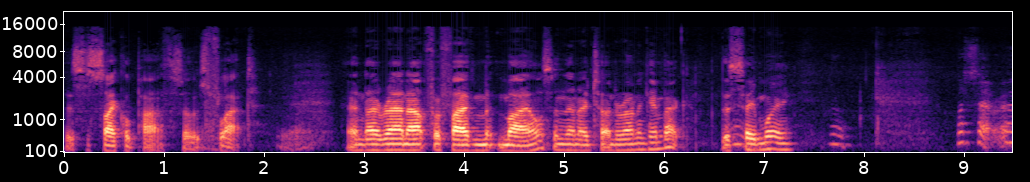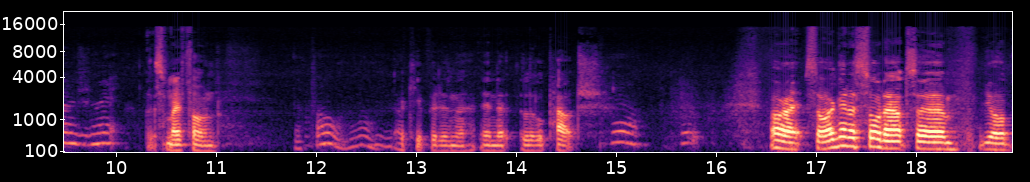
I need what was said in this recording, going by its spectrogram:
It's a cycle path, so it's flat. Yeah. And I ran out for five miles, and then I turned around and came back the same way. What's that around your neck? That's my phone. The phone. Oh, I keep it in a, in a, a little pouch. yeah. All right, so I'm going to sort out um, your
